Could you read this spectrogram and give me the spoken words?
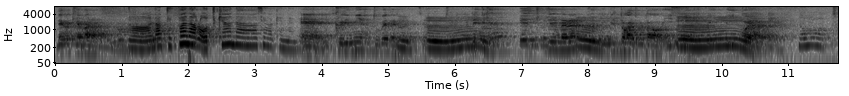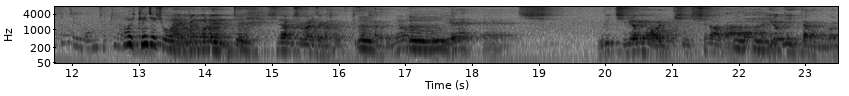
내가 개발한 거. 아, 난 붓판화를 어떻게 하나 생각했는데. 예, 이 그림이 한 두 배 되는 음, 거죠. 음. 근데 이게 예, 쪼지면은 좀 밀도가 좀더 음. 이뻐요. 네. 너무 첫 번째가 너무 좋더라고요. 어, 굉장히 좋아요. 네, 이런 거는 저 음. 신암술관을 제가 하, 하- 음. 하거든요. 음. 거기에 예, 시- 우리 지명에 얽힌 신화가 음, 이런 게 있다라는 걸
